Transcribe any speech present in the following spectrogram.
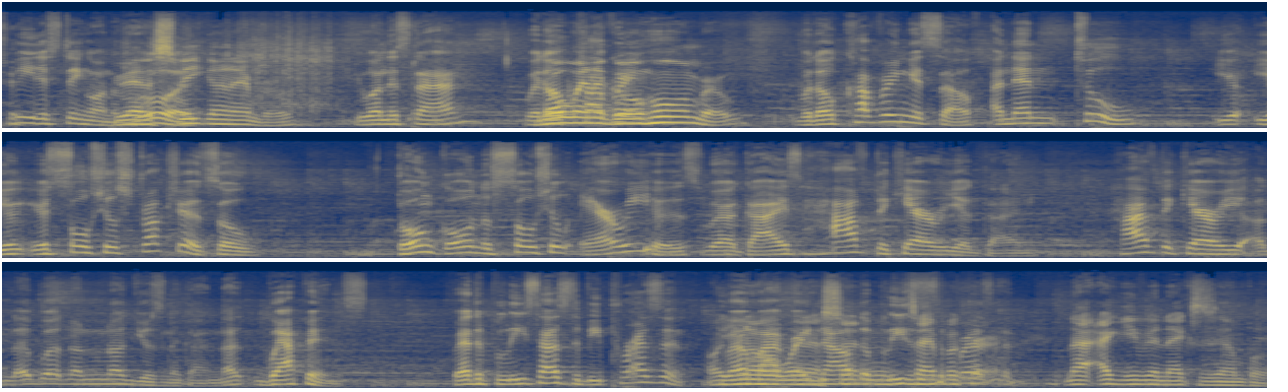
sweetest thing on the you gotta road. speak on that, bro. You understand? Know when to go home, bro. Without covering yourself, and then two, your your your social structure. So don't go in the social areas where guys have to carry a gun, have to carry. A, well, no, I'm not using a gun. not- weapons. Where the police has to be present. Oh, you Where know, I right now, the police is of cur- present. Now, I give you an example.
